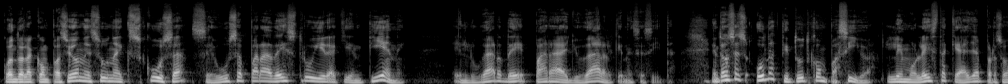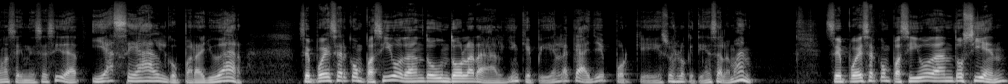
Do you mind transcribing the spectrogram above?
Cuando la compasión es una excusa, se usa para destruir a quien tiene, en lugar de para ayudar al que necesita. Entonces, una actitud compasiva le molesta que haya personas en necesidad y hace algo para ayudar. Se puede ser compasivo dando un dólar a alguien que pide en la calle porque eso es lo que tienes a la mano. Se puede ser compasivo dando 100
